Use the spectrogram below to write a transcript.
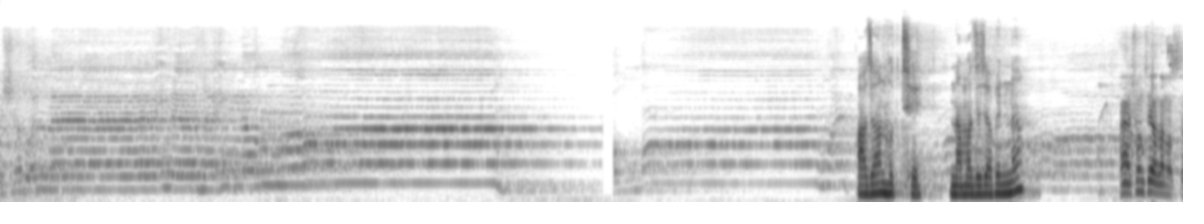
أشهد أن لا আজান হচ্ছে নামাজে যাবেন না? হ্যাঁ শুনছি আজান হচ্ছে।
